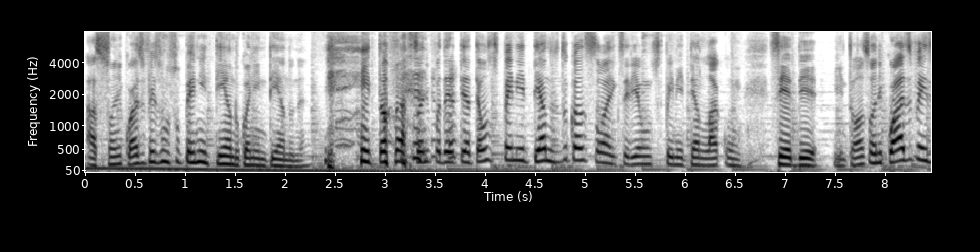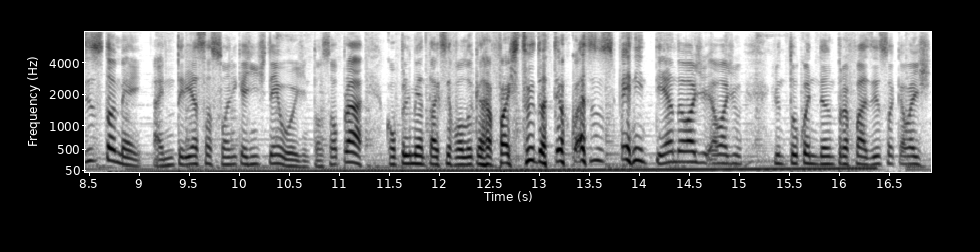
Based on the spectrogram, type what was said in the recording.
a Sony quase fez um Super Nintendo com a Nintendo, né? então a Sony poderia ter até um Super Nintendo junto com a Sony, que seria um Super Nintendo lá com CD. Então a Sony quase fez isso também. Aí não teria essa Sony que a gente tem hoje. Então só pra complementar que você falou que ela faz tudo, até quase um Super Nintendo, ela, ela juntou com a Nintendo pra fazer, só que elas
